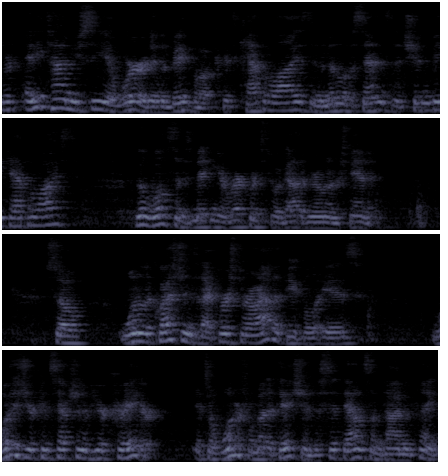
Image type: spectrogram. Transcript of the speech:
There, anytime you see a word in the big book that's capitalized in the middle of a sentence that shouldn't be capitalized, Bill Wilson is making a reference to a God of your own understanding. So one of the questions that I first throw out at people is, what is your conception of your Creator? It's a wonderful meditation to sit down sometime and think,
